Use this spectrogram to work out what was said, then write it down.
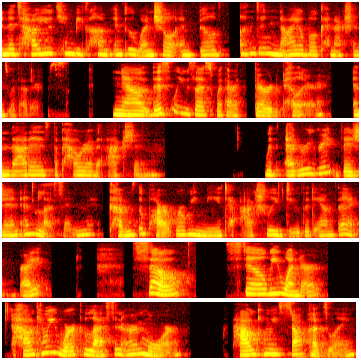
And it's how you can become influential and build undeniable connections with others. Now, this leaves us with our third pillar, and that is the power of action. With every great vision and lesson comes the part where we need to actually do the damn thing, right? So, still, we wonder how can we work less and earn more? How can we stop hustling?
